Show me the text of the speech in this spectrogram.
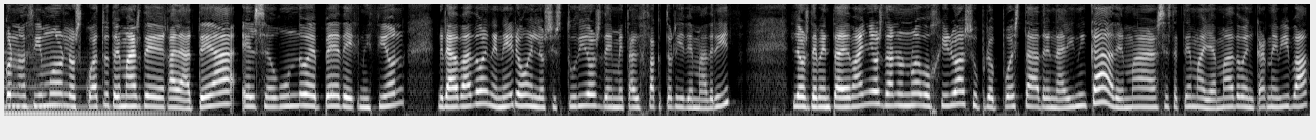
Conocimos los cuatro temas de Galatea, el segundo EP de Ignición, grabado en enero en los estudios de Metal Factory de Madrid. Los de Venta de Baños dan un nuevo giro a su propuesta adrenalínica. Además, este tema llamado En carne viva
